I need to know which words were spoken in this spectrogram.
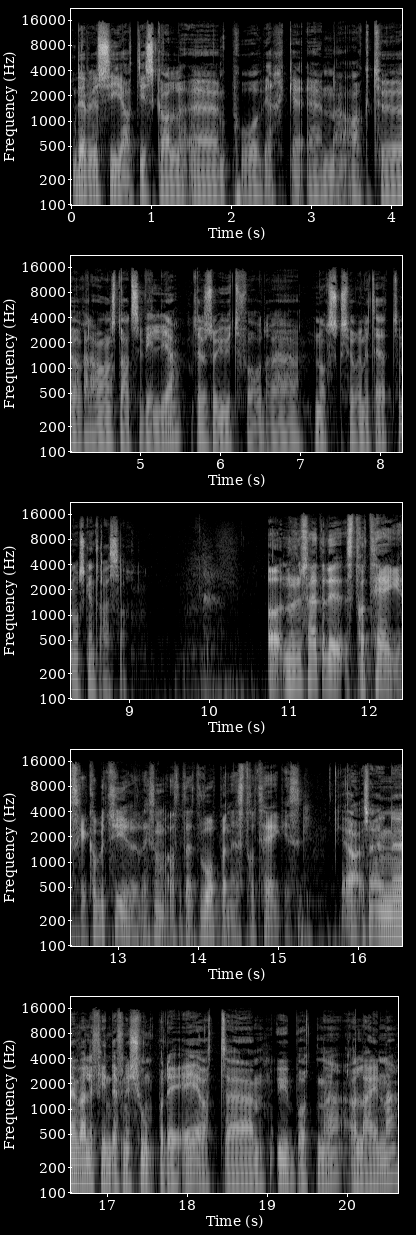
Det vil si at de skal uh, påvirke en aktør eller en annen stats vilje til å utfordre norsk suverenitet og norske interesser. Og Når du sier at det er strategiske, hva betyr det liksom at et våpen er strategisk? Ja, altså En uh, veldig fin definisjon på det er at uh, ubåtene alene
